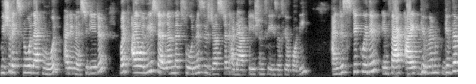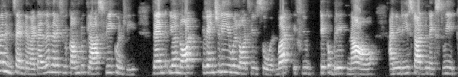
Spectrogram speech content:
we should explore that more and investigate it. But i always tell them that soreness is just an adaptation phase of your body and just stick with it. In fact, I give them give them an incentive. I tell them that if you come to class frequently, then you're not eventually you will not feel sore. But if you take a break now and you restart the next week,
